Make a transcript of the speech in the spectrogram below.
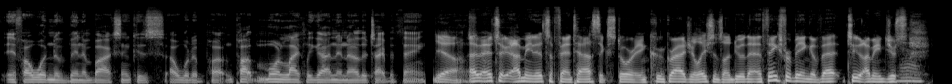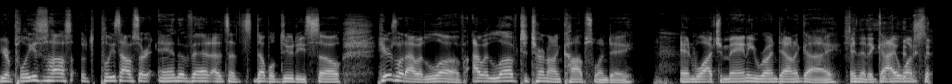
if I wouldn't have been in boxing. Because I would have po- po- more likely gotten into other type of thing. Yeah, I mean, it's a, I mean, it's a fantastic story, and congratulations on doing that. And thanks for being a vet too. I mean, you're you're a police officer, police officer and a vet. That's, that's double duty. So here's what I would love: I would love to turn on cops one day and watch Manny run down a guy, and then a guy wants to,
